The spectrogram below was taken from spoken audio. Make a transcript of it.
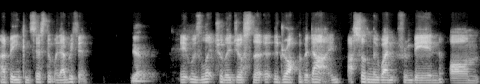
I'd been consistent with everything. Yeah. It was literally just that at the drop of a dime, I suddenly went from being on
